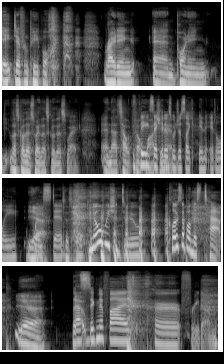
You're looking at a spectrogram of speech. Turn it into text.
eight different people writing and pointing. Let's go this way. Let's go this way. And that's how it felt. the executives were just like in Italy, Yeah, wasted. just- Like, you know what we should do? Close up on this tap yeah. That Uh, signifies her freedom.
